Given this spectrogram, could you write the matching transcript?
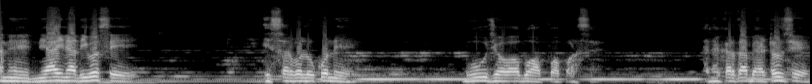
અને ન્યાયના દિવસે એ સર્વ લોકોને બહુ જવાબો આપવા પડશે. એના કરતાં બેટર છે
